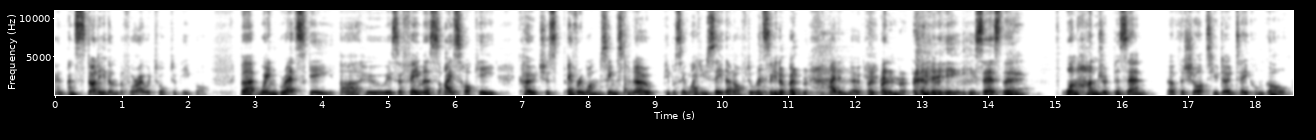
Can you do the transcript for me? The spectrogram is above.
And, and study them before I would talk to people. But Wayne Gretzky, uh, who is a famous ice hockey coach, as everyone seems to know, people say, "Why do you say that afterwards?" So, you know, but I didn't know. I, I didn't know. he he says that 100% of the shots you don't take on goal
